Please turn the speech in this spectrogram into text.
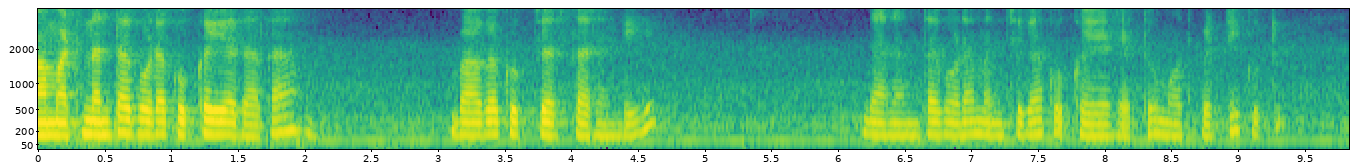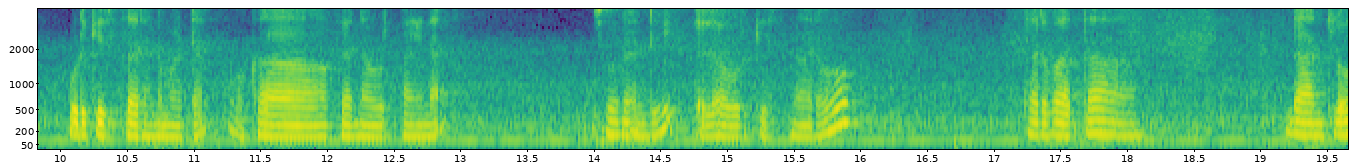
ఆ మటన్ అంతా కూడా కుక్ అయ్యేదాకా బాగా కుక్ చేస్తారండి. దానంతా కూడా మంచిగా కుక్ అయ్యేటట్టు మూత పెట్టి కుక్ ఉడికిస్తారనమాట ఒక హాఫ్ అన్ అవర్ పైన. చూడండి ఎలా ఉడికిస్తున్నారో. తర్వాత దాంట్లో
